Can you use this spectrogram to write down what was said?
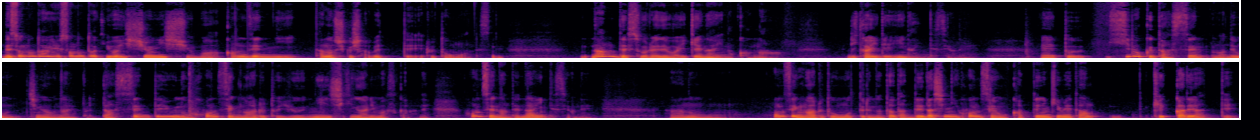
でその時その時は一瞬一瞬は完全に楽しく喋っていると思うんですね。なんでそれではいけないのかが理解できないんですよね。えっ、ー、とひどく脱線まあでも違うなやっぱり脱線っていうのは本線があるという認識がありますからね本線なんてないんですよね。あの本線があると思ってるのはただ出だしに本線を勝手に決めた結果であって、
